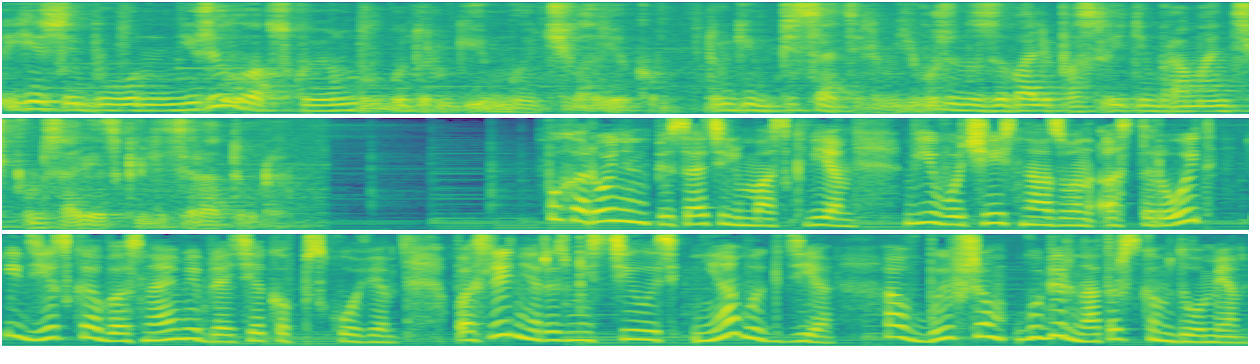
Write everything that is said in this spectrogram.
если бы он не жил в Обскове, он был бы другим человеком, другим писателем. Его же называли последним романтиком советской литературы. Похоронен писатель в Москве. В его честь назван астероид и детская областная библиотека в Пскове. Последняя разместилась не абы где, а в бывшем губернаторском доме.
